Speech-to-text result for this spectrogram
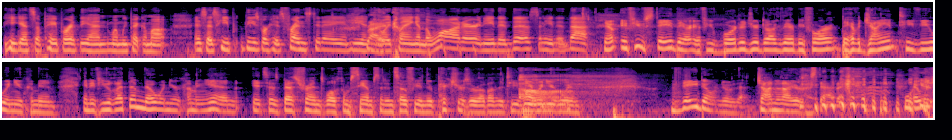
he gets a paper at the end when we pick him up, and it says he these were his friends today, and he enjoyed Right. playing in the water, and he did this, and he did that. Now, if you've stayed there, if you've boarded your dog there before, they have a giant TV when you come in. And if you let them know when you're coming in, it says best friends welcome Samson and Sophie, and their pictures are up on the TV when you go oh. in. They don't know that. John and I are ecstatic. and we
